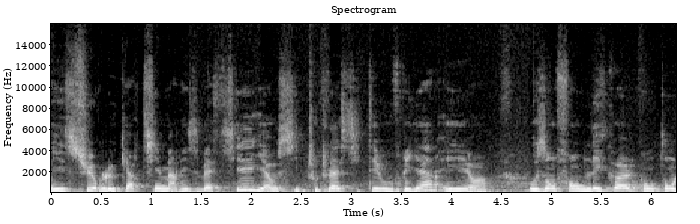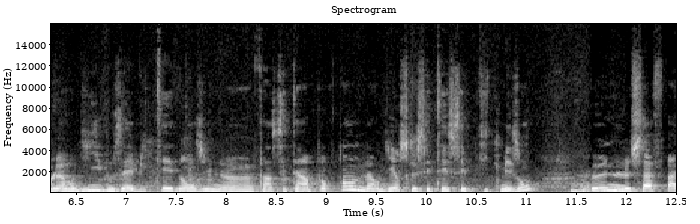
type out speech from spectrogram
Et sur le quartier Maris-Bastier, il y a aussi toute la cité ouvrière et euh, aux enfants de l'école, quand on leur dit vous habitez dans une... Euh, enfin, c'était important de leur dire ce que c'était ces petites maisons. Eux ne le savent pas.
